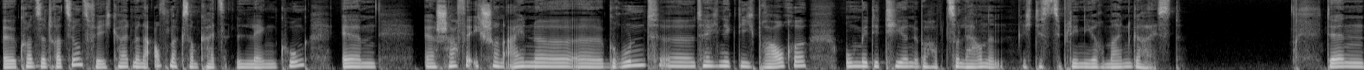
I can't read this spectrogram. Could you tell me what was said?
äh, Konzentrationsfähigkeit, meiner Aufmerksamkeitslenkung, ähm, erschaffe ich schon eine äh, Grundtechnik, die ich brauche, um meditieren überhaupt zu lernen. Ich diszipliniere meinen Geist. Denn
